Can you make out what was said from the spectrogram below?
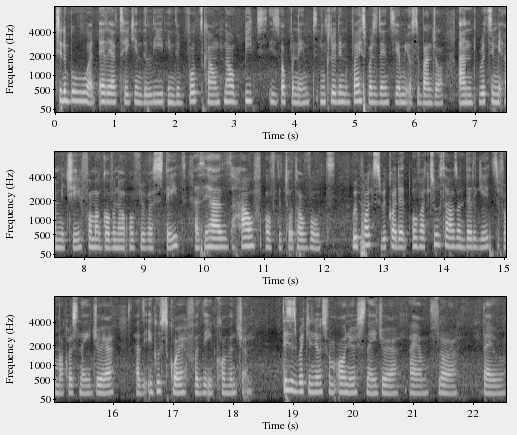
Tinubu, who had earlier taken the lead in the vote count, now beats his opponent, including Vice President Yemi Osinbajo and Rotimi Amaechi, former governor of Rivers State, as he has half of the total votes. Reports recorded over 2,000 delegates from across Nigeria at the Eagle Square for the convention. This is breaking news from All News Nigeria. I am Flora Dairo.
